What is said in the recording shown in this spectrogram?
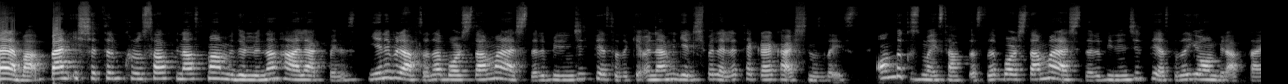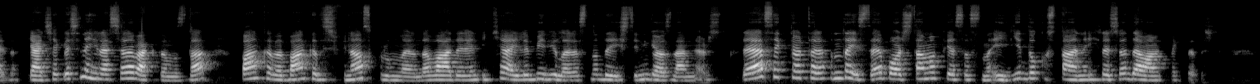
Merhaba, ben İş Kurumsal Finansman Müdürlüğü'nden Hale Akbeniz. Yeni bir haftada borçlanma araçları birincil piyasadaki önemli gelişmelerle tekrar karşınızdayız. 19 Mayıs haftası borçlanma araçları birincil piyasada yoğun bir haftaydı. Gerçekleşen ihraçlara baktığımızda banka ve banka dışı finans kurumlarında vadelerin 2 ay ile 1 yıl arasında değiştiğini gözlemliyoruz. Reel sektör tarafında ise borçlanma piyasasına ilgi 9 tane ihraçla devam etmektedir.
